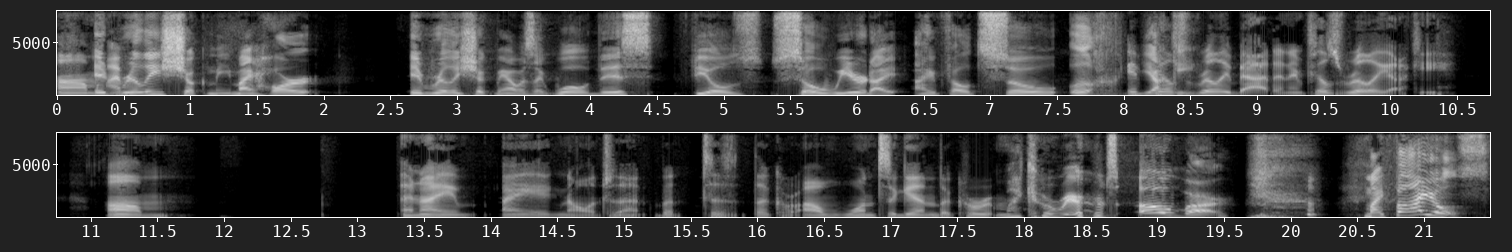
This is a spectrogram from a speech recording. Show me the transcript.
Um, It I'm- really shook me. My heart. It really shook me. I was like, "Whoa, this feels so weird." I I felt so ugh it yucky. feels really bad and it feels really yucky. Um, and I I acknowledge that, but the uh, once again the career my career's over. my files.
